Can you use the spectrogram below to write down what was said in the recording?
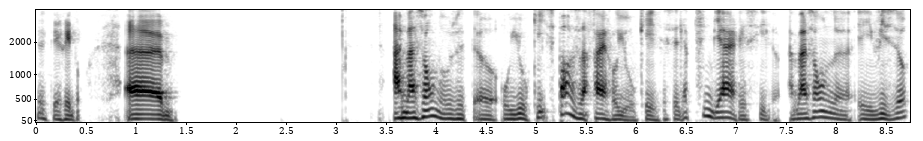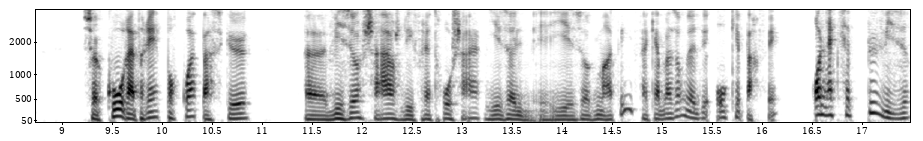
des rideaux. Euh, Amazon au UK, il se passe des au UK. C'est la petite bière ici. Amazon euh, et Visa se courent après. Pourquoi? Parce que euh, Visa charge des frais trop chers. Il les a, il les a augmentés. Fait qu'Amazon a dit OK, parfait. On n'accepte plus Visa.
